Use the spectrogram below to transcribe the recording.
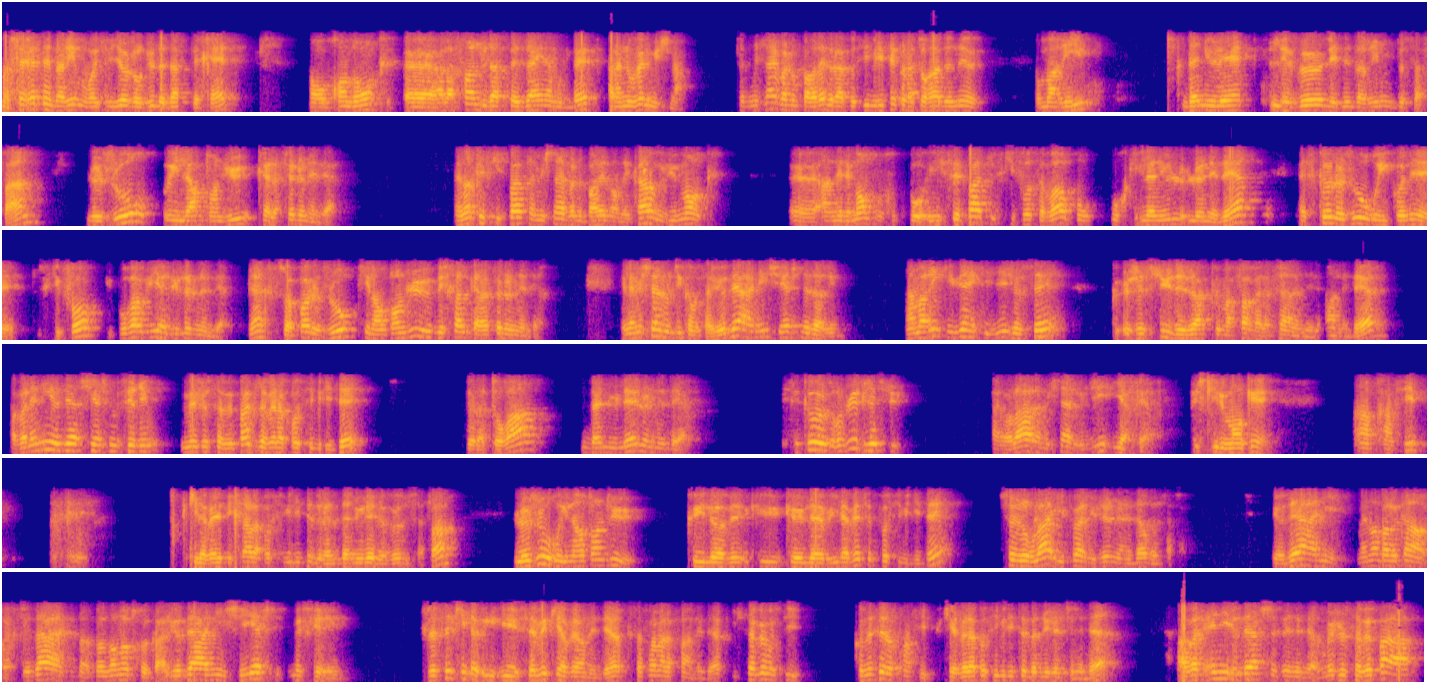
On va étudier aujourd'hui le Daf Techet. On reprend donc euh, à la fin du Daf Tezain Amoudbet à la nouvelle Mishnah. Cette Mishnah va nous parler de la possibilité que la Torah a donnée au mari d'annuler les vœux, les Nedarim de sa femme le jour où il a entendu qu'elle a fait le Neder. Maintenant, qu'est-ce qui se passe? La Mishnah va nous parler dans des cas où il lui manque euh, un élément pour, pour il ne sait pas tout ce qu'il faut savoir pour, pour qu'il annule le Neder. Est-ce que le jour où il connaît qu'il faut, il pourra lui annuler le Neder Bien que ce ne soit pas le jour qu'il a entendu Michal qu'elle a fait le Neder. Et la Mishnah nous dit comme ça. Un mari qui vient et qui dit, je sais que je suis déjà que ma femme elle a fait un, Neder. Avalani Mais je ne savais pas que j'avais la possibilité de la Torah d'annuler le Neder. C'est qu'aujourd'hui que j'ai su. Alors là, la Mishnah lui dit, il y a faire. Puisqu'il lui manquait un principe, qu'il avait la possibilité d'annuler le vœu de sa femme, le jour où il a entendu qu'il avait, qu'il avait cette possibilité, ce jour-là, il peut annuler le neder de sa femme. Yodéani, maintenant dans le cas inverse, dans un autre cas, Yodéani, Sheyesh Mefirin. Je sais qu'il savait qu'il y avait un neder, que sa femme a la fait un neder. Il savait aussi, connaissait le principe, qu'il y avait la possibilité d'annuler ce neder. Mais je ne savais pas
